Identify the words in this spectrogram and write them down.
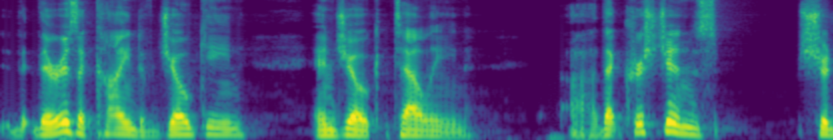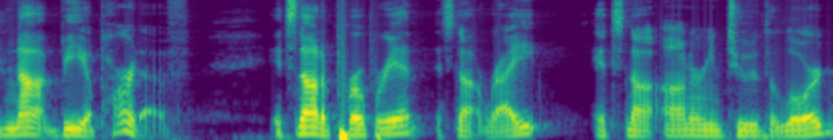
there is a kind of joking and joke telling uh, that christians should not be a part of. It's not appropriate. It's not right it's not honoring to the Lord.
